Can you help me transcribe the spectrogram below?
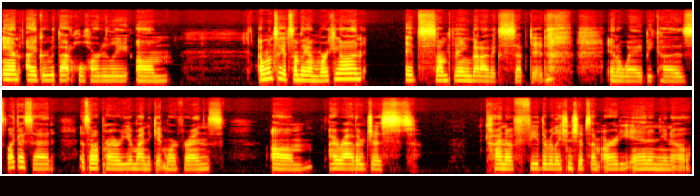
And I agree with that wholeheartedly. Um, I won't say it's something I'm working on. it's something that I've accepted in a way because, like I said, it's not a priority of mine to get more friends. Um, I rather just kind of feed the relationships I'm already in and, you know,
